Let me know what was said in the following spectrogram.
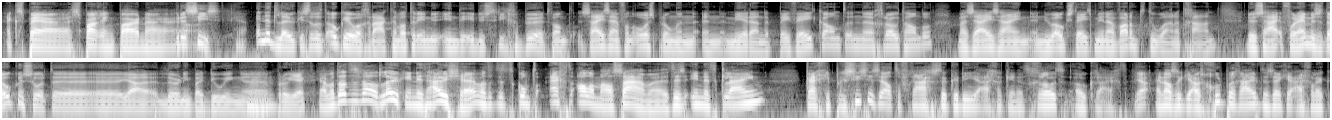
Expert, sparringpartner. Precies. Ja. En het leuke is dat het ook heel erg raakt aan wat er in de, in de industrie gebeurt. Want zij zijn van oorsprong een, een meer aan de PV-kant een groothandel. Maar zij zijn nu ook steeds meer naar warmte toe aan het gaan. Dus hij, voor hem is het ook een soort ja, learning by doing Mhm. project. Ja, want dat is wel het leuke in dit huisje, hè? Want het, het komt echt allemaal samen. Het is in het klein, krijg je precies dezelfde vraagstukken die je eigenlijk in het groot ook krijgt. Ja. En als ik jou goed begrijp, dan zeg je eigenlijk...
